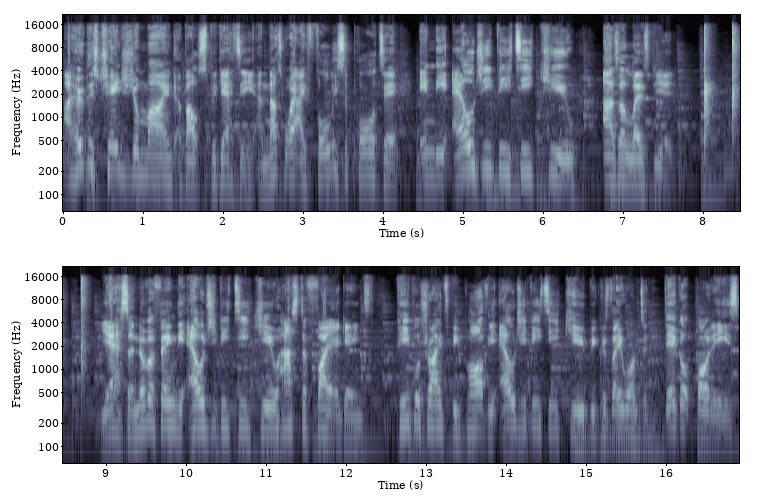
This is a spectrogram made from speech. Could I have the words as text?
I hope this changes your mind about spaghetti, and that's why I fully support it in the LGBTQ as a lesbian. Yes, another thing the LGBTQ has to fight against people trying to be part of the LGBTQ because they want to dig up bodies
